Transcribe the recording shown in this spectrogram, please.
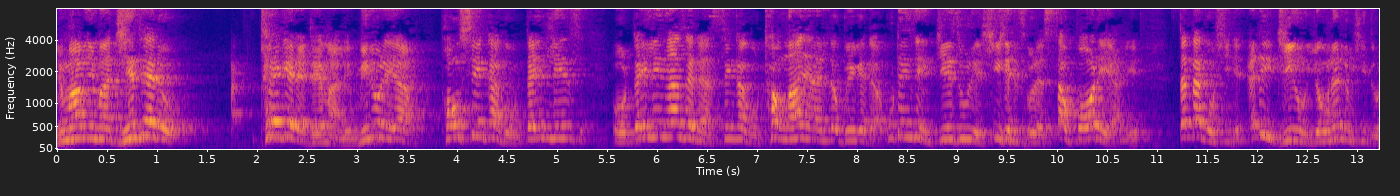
မြန်မာပြည်မှာဂျင်းတဲ့တို့ထဲခဲ့တဲ့တဲမှာလေမင်းတို့တွေကဖုံးစင်ကတ်ကိုတိန်းလင်းဟိုတိန်းလင်း50တန်စင်ကတ်ကို1500နဲ့လုတ်ပေးခဲ့တာဦးသိန်းစိန်ကျေးဇူးတွေရှိတယ်ဆိုတော့စောက်ပေါ်တွေကလေတက်တက်ကိုရှိတယ်အဲ့ဒီဂျင်းကိုယုံတဲ့လူရှိသူ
